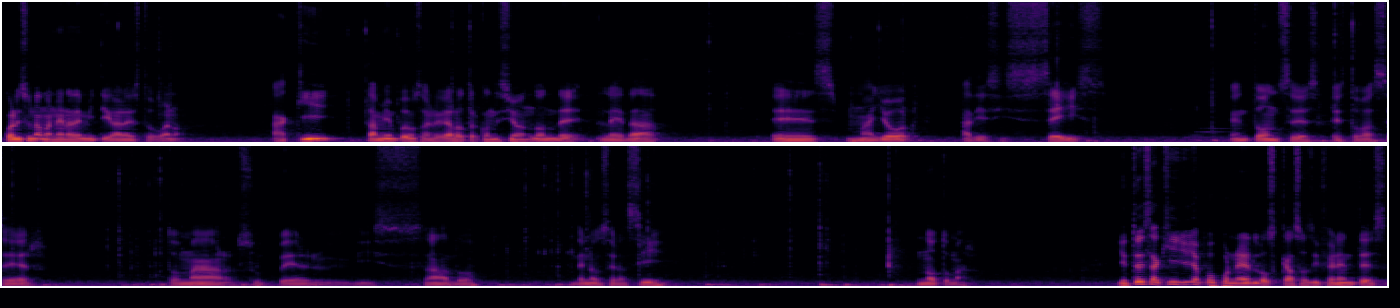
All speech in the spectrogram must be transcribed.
¿Cuál es una manera de mitigar esto? Bueno, aquí también podemos agregar otra condición donde la edad es mayor a 16. Entonces esto va a ser tomar supervisado. De no ser así, no tomar. Y entonces aquí yo ya puedo poner los casos diferentes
